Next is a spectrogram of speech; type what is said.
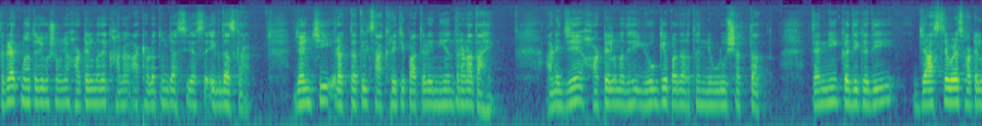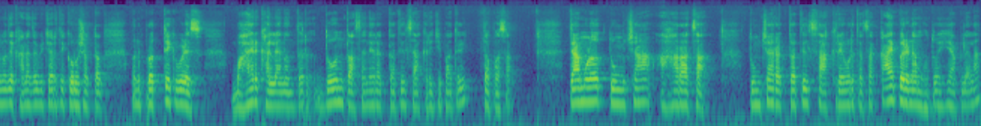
सगळ्यात महत्त्वाची गोष्ट म्हणजे हॉटेलमध्ये खाणं आठवड्यातून जास्तीत जास्त एकदाच करा. ज्यांची रक्तातील साखरेची पातळी नियंत्रणात आहे आणि जे हॉटेलमध्ये योग्य पदार्थ निवडू शकतात त्यांनी कधीकधी जास्त वेळेस हॉटेलमध्ये खाण्याचा विचार ते करू शकतात. पण प्रत्येक वेळेस बाहेर खाल्ल्यानंतर दोन तासाने रक्तातील साखरेची पातळी तपासा. त्यामुळं तुमच्या आहाराचा तुमच्या रक्तातील साखरेवर त्याचा काय परिणाम होतो हे आपल्याला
